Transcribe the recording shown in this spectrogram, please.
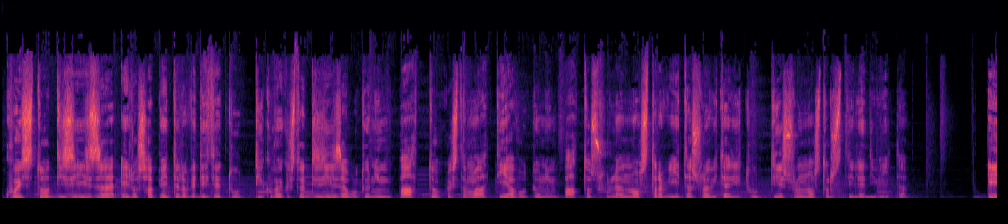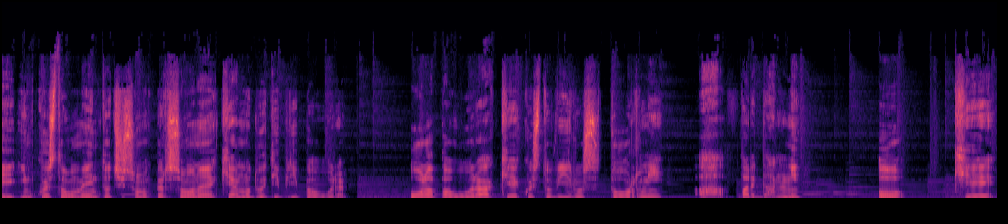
questo disease, e lo sapete, lo vedete tutti, come questo disease ha avuto un impatto, questa malattia ha avuto un impatto sulla nostra vita, sulla vita di tutti e sul nostro stile di vita. E in questo momento ci sono persone che hanno due tipi di paure. O la paura che questo virus torni a fare danni, o che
